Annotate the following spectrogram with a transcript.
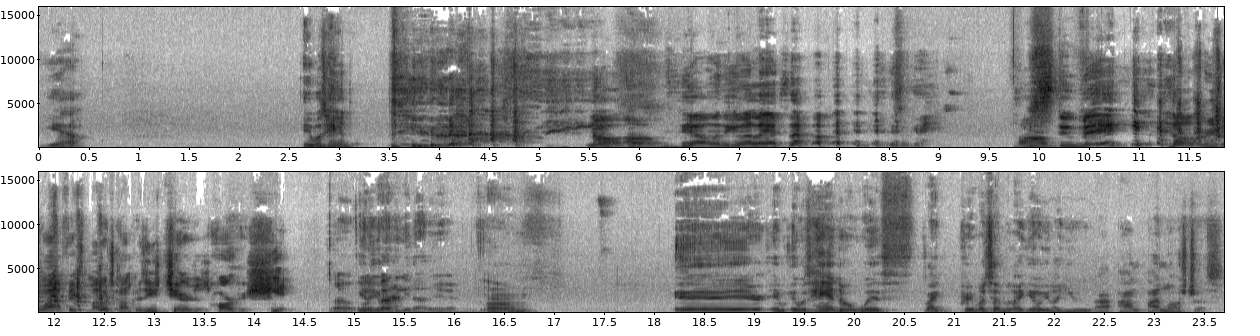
yeah, it was handled. no, um, Yeah, I want to get my last out. it's okay. Um, Stupid. No, the reason why I fixed my witch con because these chairs is hard as shit. Oh, Yeah, we're about are. to get out of here. um, it, it, it was handled with like pretty much telling me like, yo, you like you, I, I, I lost trust.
